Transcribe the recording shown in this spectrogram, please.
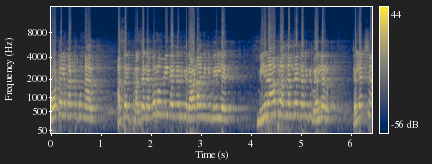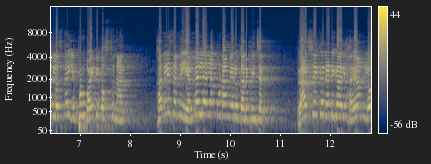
కోటలు కట్టుకున్నారు. అసలు ప్రజలెవరూ మీ దగ్గరికి రావడానికి వీల్లేదు. మీరా ప్రజల దగ్గరికి వెళ్ళరు. ఎలక్షన్లు వస్తే ఇప్పుడు బయటికి వస్తున్నారు. కనీసం మీ ఎమ్మెల్యేలకు కూడా మీరు కనిపించరు. రాజశేఖర రెడ్డి గారి హయాంలో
